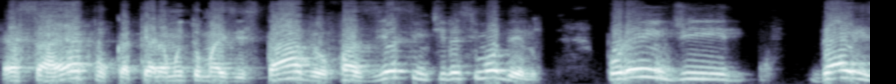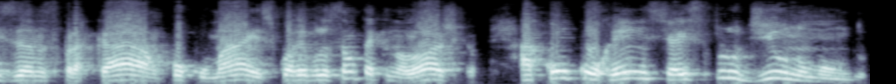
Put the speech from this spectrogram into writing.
Essa época, que era muito mais estável, fazia sentido esse modelo. Porém, de 10 anos para cá, um pouco mais, com a revolução tecnológica, a concorrência explodiu no mundo.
